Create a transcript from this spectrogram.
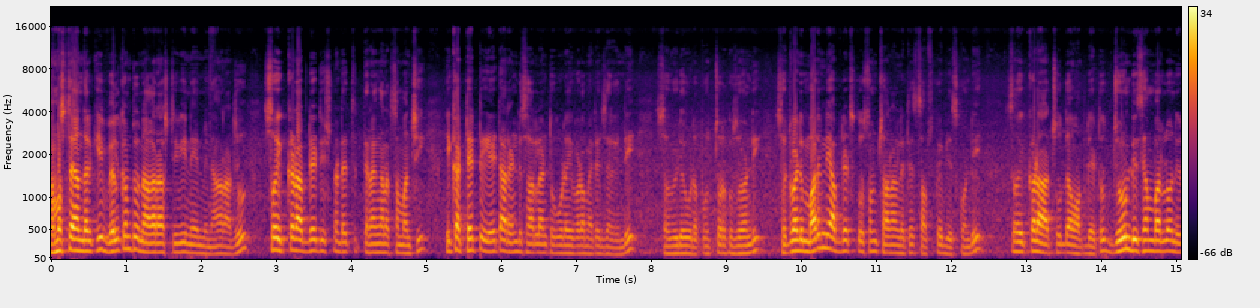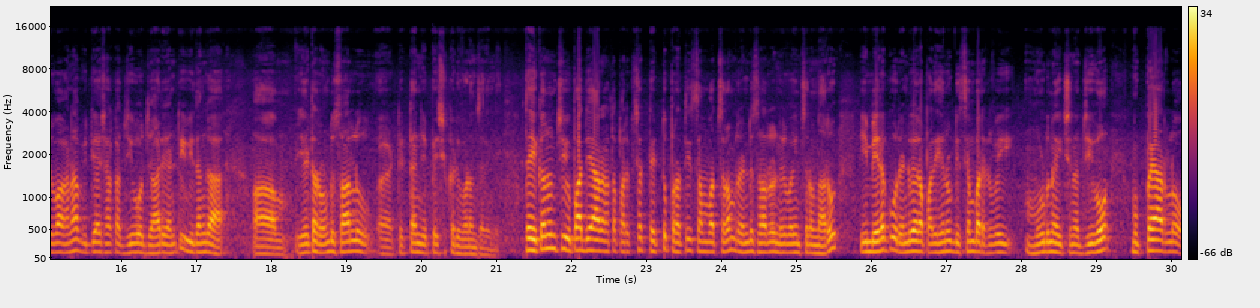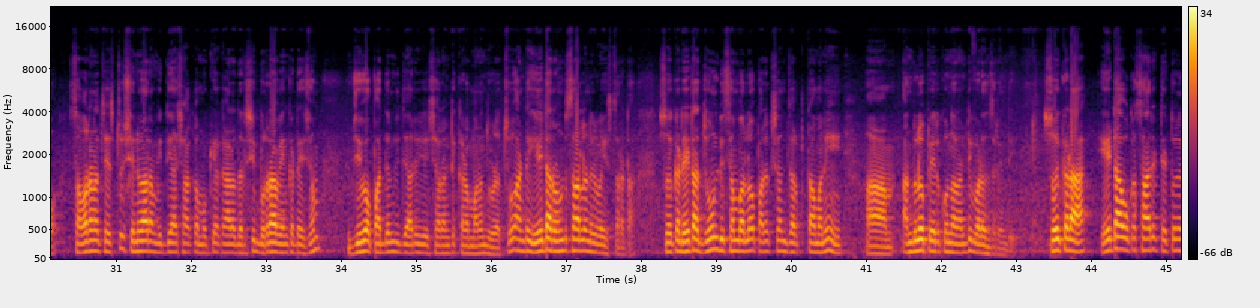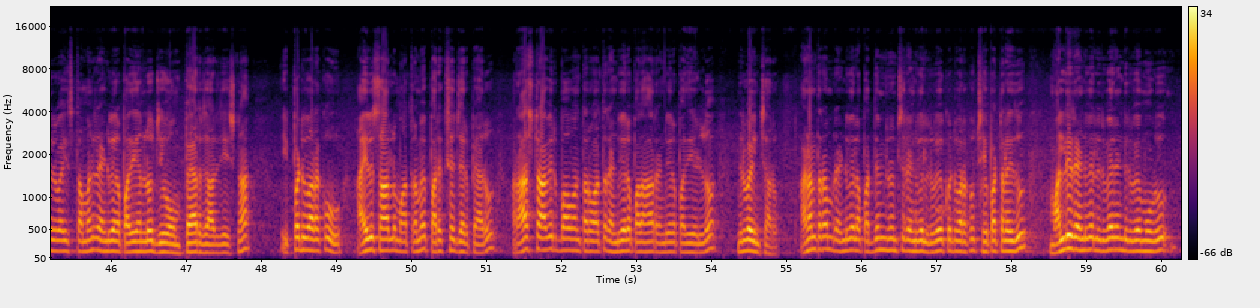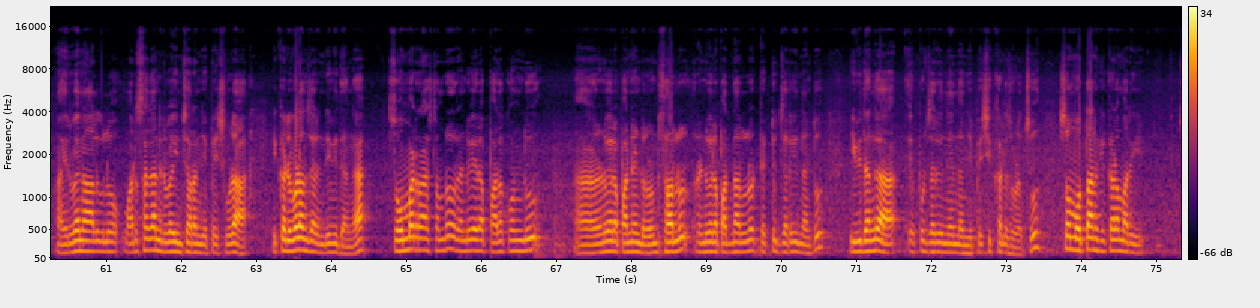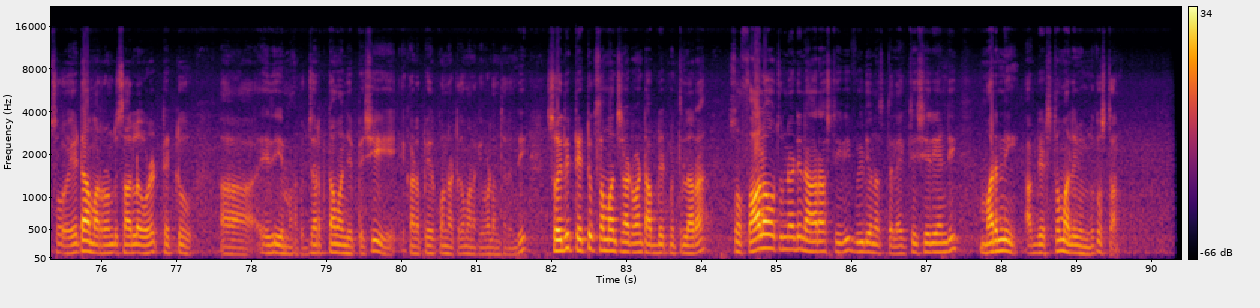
నమస్తే అందరికీ. Welcome to Nagaraj TV. నేను మీ నాగరాజు. సో ఇక్కడ అప్డేట్ ఇచ్చినట్టయితే తెలంగాణకు సంబంధించి ఇక టెట్ ఏటా రెండు సార్లు అంటూ కూడా ఇవ్వడం అయితే జరిగింది. సో వీడియో కూడా పూర్తి వరకు చూడండి. సో ఇటువంటి మరిన్ని అప్డేట్స్ కోసం ఛానల్ అయితే సబ్స్క్రైబ్ చేసుకోండి. సో ఇక్కడ చూద్దాం అప్డేటు. జూన్ డిసెంబర్లో నిర్వహణ విద్యాశాఖ జీవో జారీ అంటే ఈ విధంగా ఏటా రెండు సార్లు టెట్ అని చెప్పేసి ఇక్కడ ఇవ్వడం జరిగింది. అయితే ఇక నుంచి ఉపాధ్యాయ అర్హత పరీక్ష టెట్ ప్రతి సంవత్సరం రెండు సార్లు నిర్వహించనున్నారు. ఈ మేరకు రెండు వేల పదిహేను డిసెంబర్ ఇరవై మూడున ఇచ్చిన జీవో ముప్పై ఆరులో సవరణ చేస్తూ శనివారం విద్యాశాఖ ముఖ్య కార్యదర్శి బుర్రా వెంకటేశం జీవో పద్దెనిమిది జారీ చేశారంటే ఇక్కడ మనం చూడొచ్చు. అంటే ఏటా రెండు సార్లు నిర్వహిస్తారట. సో ఇక్కడ ఏటా జూన్ డిసెంబర్లో పరీక్షను జరుపుతామని అందులో పేర్కొన్నారంటే ఇవ్వడం జరిగింది. సో ఇక్కడ ఏటా ఒకసారి టెట్టు నిర్వహిస్తామని రెండు వేల పదిహేనులో జీవో ముప్పై ఆరు జారీ చేసిన ఇప్పటి వరకు ఐదు సార్లు మాత్రమే పరీక్ష జరిపారు. రాష్ట్ర ఆవిర్భావం తర్వాత రెండు వేల పదహారు రెండు వేల పదిహేడులో నిర్వహించారు. అనంతరం రెండు వేల పద్దెనిమిది నుంచి రెండు వేల ఇరవై ఒకటి వరకు చేపట్టలేదు. మళ్ళీ రెండు వేల ఇరవై రెండు ఇరవై మూడు ఇరవై నాలుగులో వరుసగా నిర్వహించారని చెప్పేసి కూడా ఇక్కడ ఇవ్వడం జరిగింది ఈ విధంగా. సో ఉమ్మడి రాష్ట్రంలో రెండు వేల పదకొండు రెండు వేల పన్నెండు రెండు సార్లు రెండు వేల పద్నాలుగులో టెట్ జరిగిందంటూ ఈ విధంగా ఎప్పుడు జరిగింది ఏందని చెప్పేసి ఇక్కడ చూడొచ్చు. సో మొత్తానికి ఇక్కడ మరి సో ఏటా మరి రెండు సార్లు కూడా టెట్టు ఇది మనకు జరుపుతామని చెప్పేసి ఇక్కడ పేర్కొన్నట్టుగా మనకి ఇవ్వడం జరిగింది. సో ఇది టెట్కు సంబంధించినటువంటి అప్డేట్ మిత్రులారా. సో ఫాలో అవుతుండండి నాగరాజ్ టీవీ. వీడియో నచ్చితే లైక్ చేసి షేర్ చేయండి. మరిన్ని అప్డేట్స్తో మళ్ళీ మీ వస్తాను.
